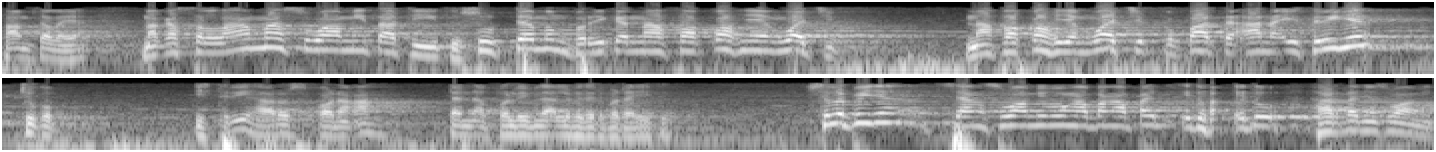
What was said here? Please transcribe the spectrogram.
Paham salah ya? Maka selama suami tadi itu sudah memberikan nafkahnya yang wajib nafkah yang wajib kepada anak istrinya cukup. Istri harus kona'ah dan tidak boleh minta lebih daripada itu selebihnya sang suami mau ngapa-ngapain itu itu hartanya suami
